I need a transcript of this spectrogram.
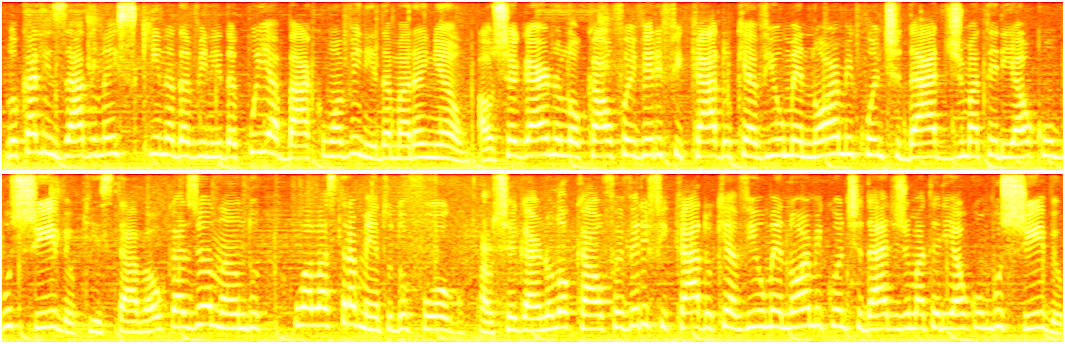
localizado na esquina da Avenida Cuiabá com a Avenida Maranhão. Ao chegar no local, foi verificado que havia uma enorme quantidade de material combustível que estava ocasionando o alastramento do fogo. Ao chegar no local, foi verificado que havia uma enorme quantidade de material combustível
